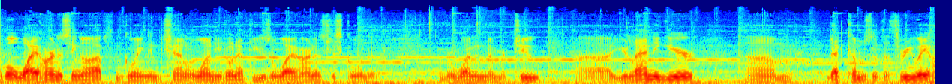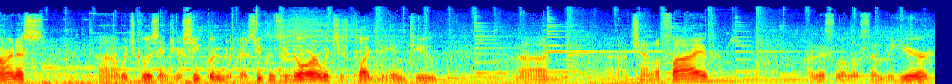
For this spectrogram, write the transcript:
about Y harnessing off and going into channel one. You don't have to use a Y harness, just go into number one and number two. Uh, your landing gear, um, that comes with a three-way harness, uh, which goes into your sequen uh, sequencer door, which is plugged into uh, uh, channel five on this little assembly here.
